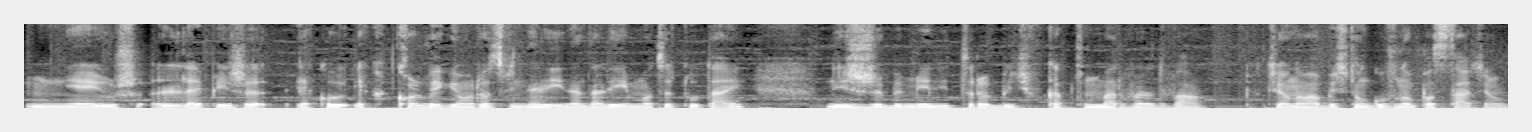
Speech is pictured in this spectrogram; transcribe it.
mnie już lepiej, że jako, jakkolwiek ją rozwinęli i nadali jej mocy tutaj, niż żeby mieli to robić w Captain Marvel 2, gdzie ona ma być tą główną postacią.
